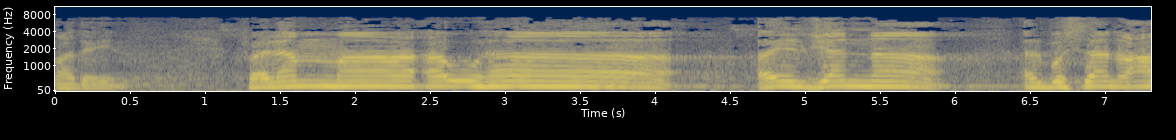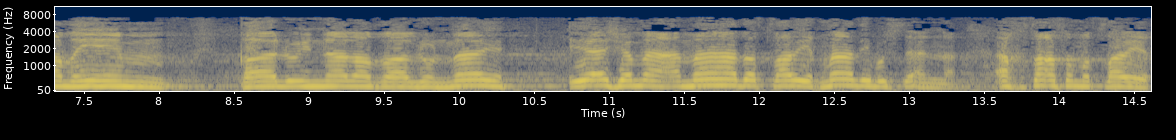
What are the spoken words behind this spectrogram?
قادرين. فلما رأوها أي الجنة البستان العظيم قالوا إنا لضالون. ما يا جماعة ما هذا الطريق؟ ما هذه بستاننا؟ أخطأتم الطريق.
